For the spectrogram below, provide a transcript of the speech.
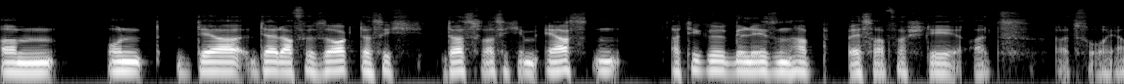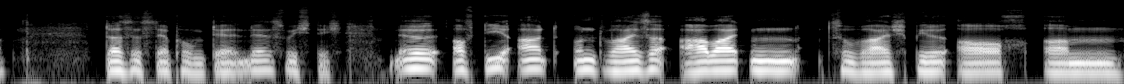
Ähm, und der, der dafür sorgt, dass ich das, was ich im ersten Artikel gelesen habe, besser verstehe als, als vorher. Das ist der Punkt, der, der ist wichtig. Äh, auf die Art und Weise arbeiten zum Beispiel auch, ähm,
